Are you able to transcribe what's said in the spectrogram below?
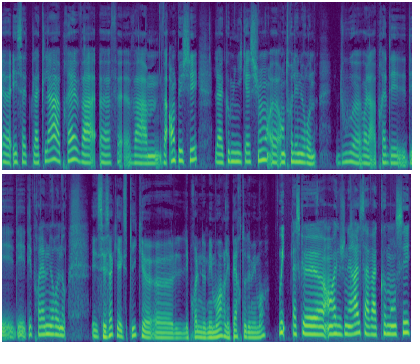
et cette plaque-là, après, va, empêcher la communication entre les neurones. D'où, voilà, après, des, des, problèmes neuronaux. Et c'est ça qui explique les problèmes de mémoire, les pertes de mémoire? Oui, parce que en règle générale, ça va commencer.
